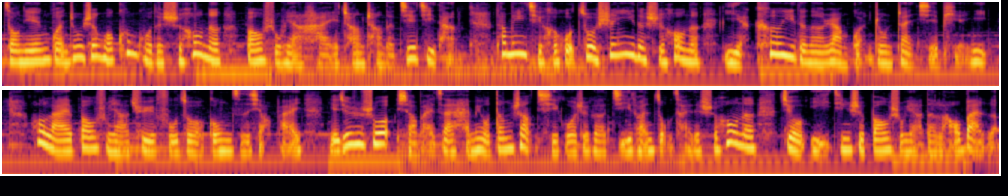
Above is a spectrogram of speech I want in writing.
早年管仲生活困苦的时候呢，鲍叔牙还常常的接济他。他们一起合伙做生意的时候呢，也刻意的呢让管仲占些便宜。后来鲍叔牙去辅佐公子小白，也就是说，小白在还没有当上齐国这个集团总裁的时候呢，就已经是鲍叔牙的老板了。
